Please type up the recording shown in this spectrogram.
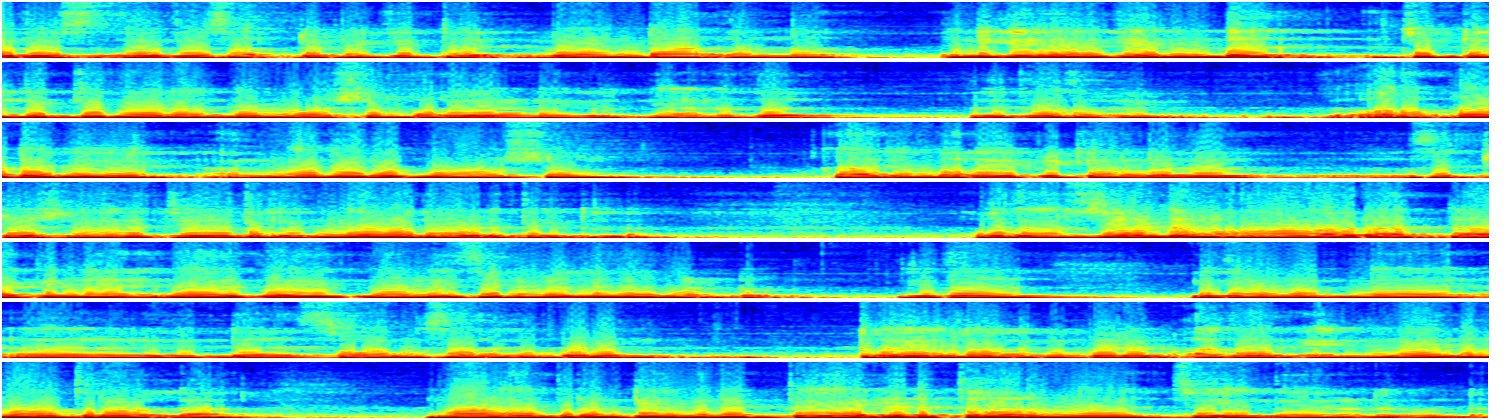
ഒരു ഒരു സർട്ടിഫിക്കറ്റ് വേണ്ട എന്ന് എനിക്ക് എനിക്ക് എന്റെ ചുറ്റും നിൽക്കുന്നവർ എന്നെ മോശം പറയുകയാണെങ്കിൽ ഞാനത് ഉറപ്പായിട്ട് എനിക്ക് അങ്ങനെ ഒരു മോശം കാര്യം പറയിപ്പിക്കാനുള്ളൊരു സിറ്റുവേഷൻ എന്റെ ജീവിതത്തിൽ ഇന്നും വരെ എടുത്തിട്ടില്ല. അപ്പൊ തീർച്ചയായിട്ടും ആ ഒരു അറ്റാക്കിനെ ഞാനിത് ഞാൻ ഈ സിനിമയിൽ ഞാൻ കണ്ടു. ഇത് ഇതിനു മുന്നേ ഇതിന്റെ സോങ്സ് ഇറങ്ങുമ്പോഴും ട്രെയിലർ ഇറങ്ങുമ്പോഴും അത് എന്നെന്ന് മാത്രമല്ല മാളികപ്പുറം ടീമിനെ പേരെടുത്ത് പറഞ്ഞ് ചെയ്യുന്ന ഞാൻ കണ്ടിട്ടുണ്ട്.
